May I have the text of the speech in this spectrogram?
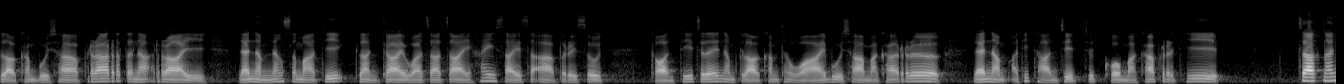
กล่าวคำบูชาพระรัตนตรัย และนำนั่งสมาธิกลั่นกายวาจาใจให้ใสสะอาดบริสุทธิ์ ก่อนที่จะได้นำกล่าวคำถวายบูชามาคาฤกษ์และนำอธิษฐานจิตจุดโคมมาคาประทีปจากนั้น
